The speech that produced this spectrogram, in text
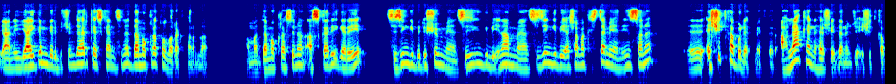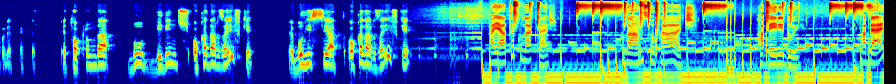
yani yaygın bir biçimde herkes kendisini demokrat olarak tanımlar. Ama demokrasinin asgari gereği sizin gibi düşünmeyen, sizin gibi inanmayan, sizin gibi yaşamak istemeyen insanı e, eşit kabul etmektir. Ahlaken her şeyden önce eşit kabul etmektir. E, toplumda bu bilinç o kadar zayıf ki, e, bu hissiyat o kadar zayıf ki. Hayata kulak ver. Kulağını sokağa aç. Haberi duy. Haber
